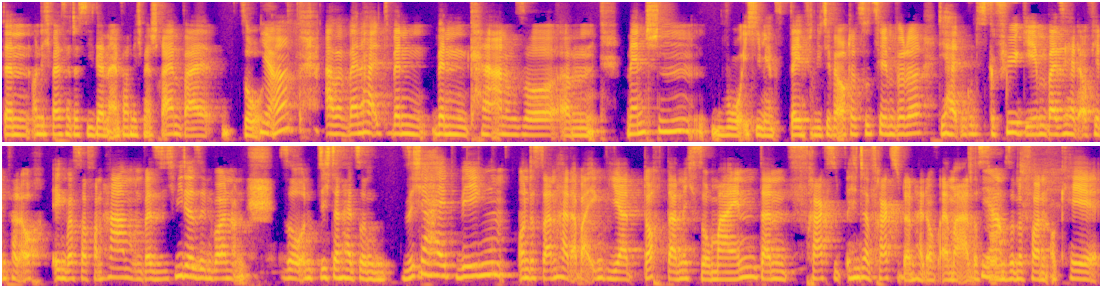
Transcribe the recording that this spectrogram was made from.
dann und ich weiß halt, dass die dann einfach nicht mehr schreiben, weil so, Ja. ne? Aber wenn halt, wenn, wenn, keine Ahnung, so ähm, Menschen, wo ich ihn jetzt definitiv auch dazu zählen würde, die halt ein gutes Gefühl geben, weil sie halt auf jeden Fall auch irgendwas davon haben und weil sie sich wiedersehen wollen und so und sich dann halt so in Sicherheit wegen und es dann halt aber irgendwie ja doch dann nicht so meinen, dann fragst du, hinterfragst du dann halt auf einmal alles so Ja. im Sinne von, okay,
